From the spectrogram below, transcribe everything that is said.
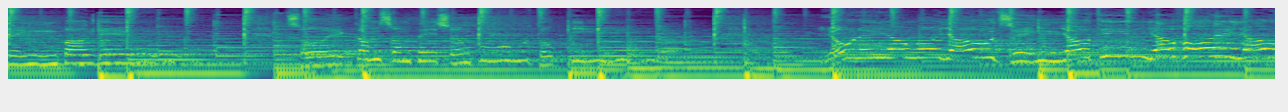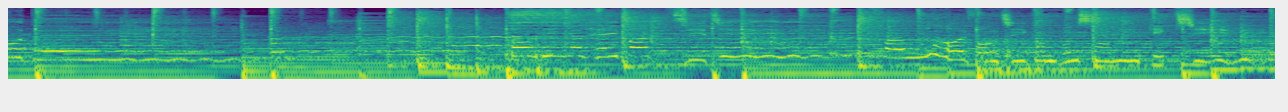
明白了，才甘心披上孤独衣。有你有我有情有天有海有地，当天一起不自。知，分开方知根本心极痴。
